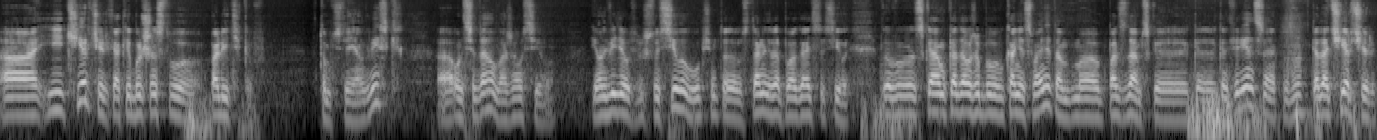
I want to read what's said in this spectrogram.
А, и Черчилль, как и большинство политиков, в том числе и английских, а, он всегда уважал силу. И он видел, что сила, в общем-то, Сталин полагается силой. Скажем, когда уже был конец войны, там Потсдамская конференция, угу. когда Черчилль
